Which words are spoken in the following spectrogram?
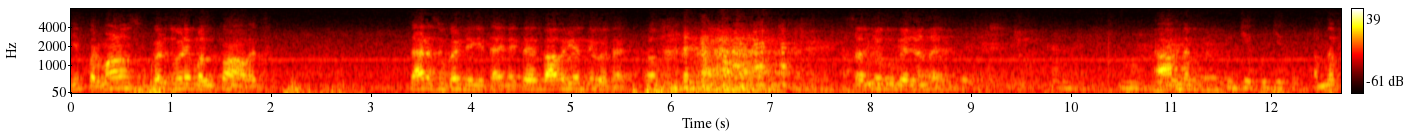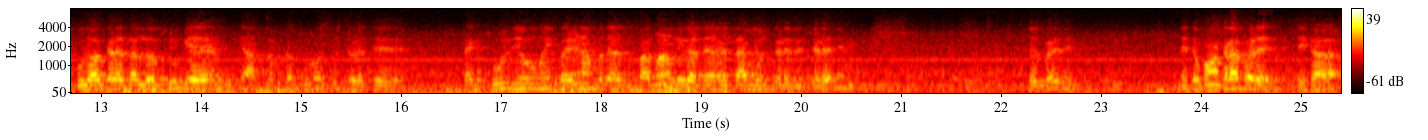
એ પરમાણુ સુખડ જોડે મળતો આવે છે. તારે સુખડ ભેગી થાય નહીં તો બાવરિયો જ ભેગો થાય. સંજોગો ભેગા થાય. અમને પૂજ્ય પૂજ્ય પૂજ્ય. અમને ફૂલો ચડે લોકો શું કે આટલા બધા ફૂલો શું ચડે છે? કે ફૂલ જેવું પરિણામ બધા પરમાણુ ભેગા થયા હોય ત્યાં ફૂલ ચડે છે. ચડે ને? નહીં તો કોંકરા પડે દેખાડા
